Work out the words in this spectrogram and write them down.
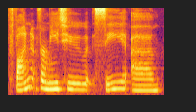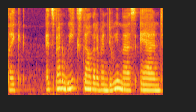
fun for me to see. Um, like, it's been weeks now that I've been doing this and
